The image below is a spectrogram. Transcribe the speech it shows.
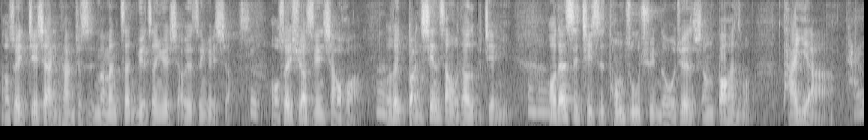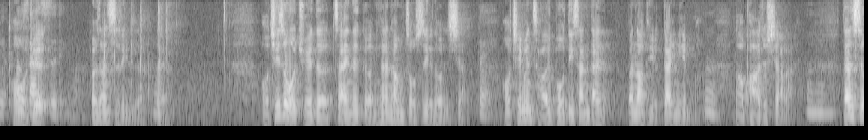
然后所以接下来你看就是慢慢震，越震越小，越震越小。是哦，所以需要时间消化。嗯，所以短线上我倒是不建议。嗯，哦，但是其实同族群的，我觉得想包含什么台亚，哦，我觉得二三四零吗？二三四零的对。哦，其实我觉得在那个你看他们走势也都很像。对。哦，前面炒一波第三代半导体的概念嘛。嗯。然后啪就下来。嗯。但是。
